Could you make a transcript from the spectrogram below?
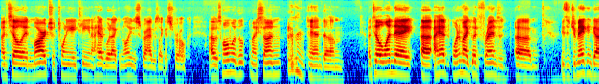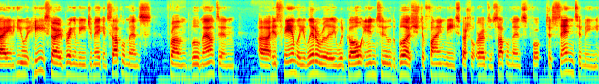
until in March of 2018. I had what I can only describe as like a stroke. I was home with my son, and um, until one day uh, I had one of my good friends. Um, he's a Jamaican guy, and he he started bringing me Jamaican supplements from Blue Mountain uh, his family literally would go into the bush to find me special herbs and supplements for, to send to me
